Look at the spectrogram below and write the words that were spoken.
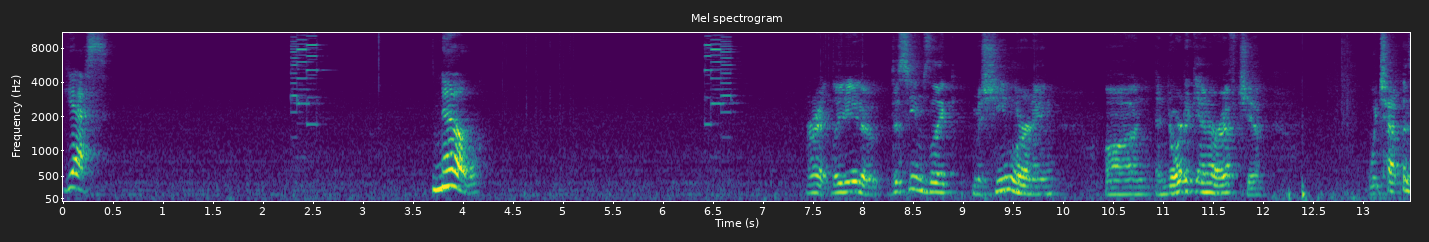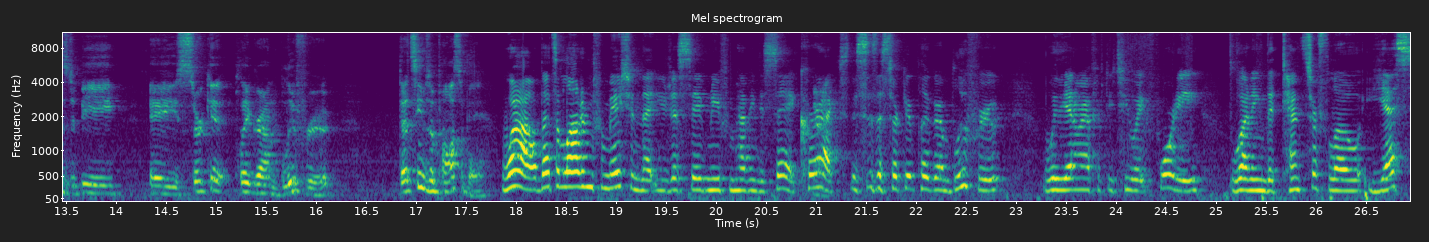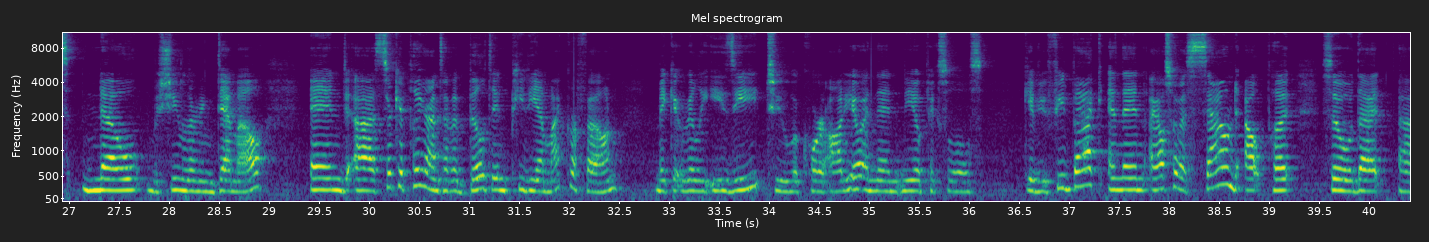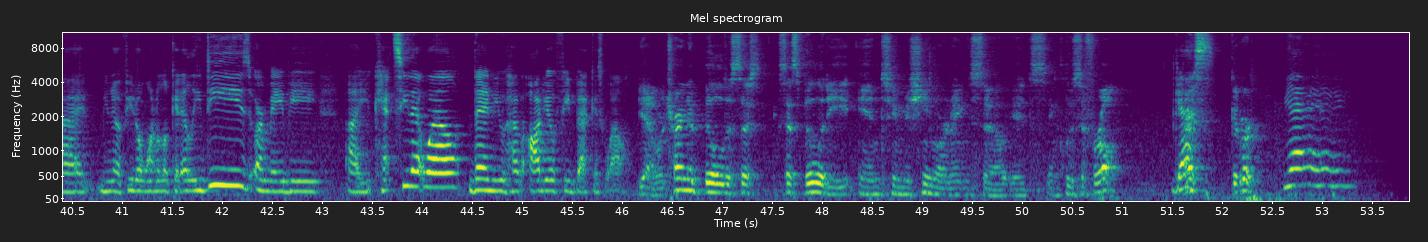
Yes. No. All right, Lady Ada, this seems like machine learning on a Nordic NRF chip, which happens to be a Circuit Playground Bluefruit. That seems impossible. Wow, that's a lot of information that you just saved me from having to say. Correct. This is a Circuit Playground Bluefruit with the NRF 52840 running the TensorFlow yes no machine learning demo. And uh, Circuit Playgrounds have a built in PDM microphone, make it really easy to record audio, and then NeoPixels give you feedback. And then I also have a sound output so that, uh, you know, if you don't want to look at LEDs or maybe uh, you can't see that well, then you have audio feedback as well. Yeah, we're trying to build accessibility into machine learning so it's inclusive for all. Yes. Right, good work. Yay.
